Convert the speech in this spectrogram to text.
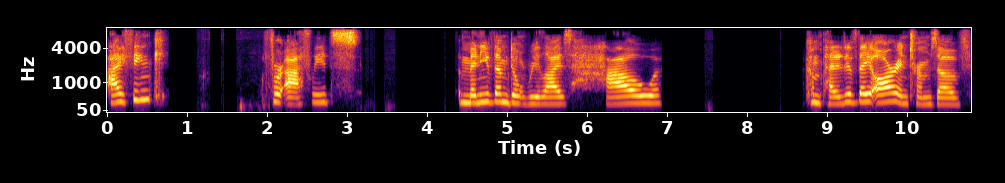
I think for athletes, many of them don't realize how competitive they are in terms of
